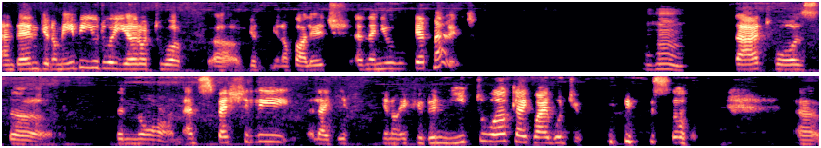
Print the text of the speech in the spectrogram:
and then you know maybe you do a year or two of uh, you, know college and then you get married. Mm-hmm. that was the the norm. And especially like if you know if you didn't need to work like why would you? So uh,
